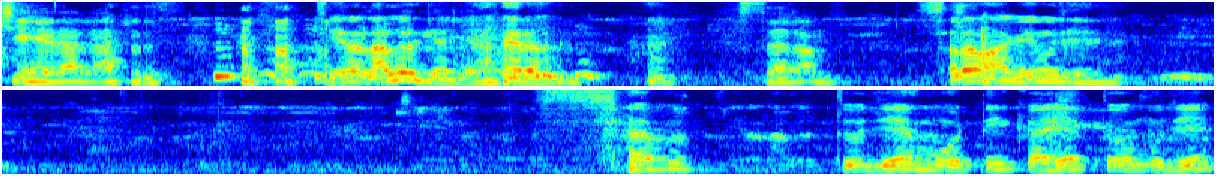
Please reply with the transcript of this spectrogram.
चेहरा लाल। चेहरा लाल हो गया क्या? मेरा। शर्म। शर्म आ गई मुझे। सब तुझे मोटी कहे तो मुझे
